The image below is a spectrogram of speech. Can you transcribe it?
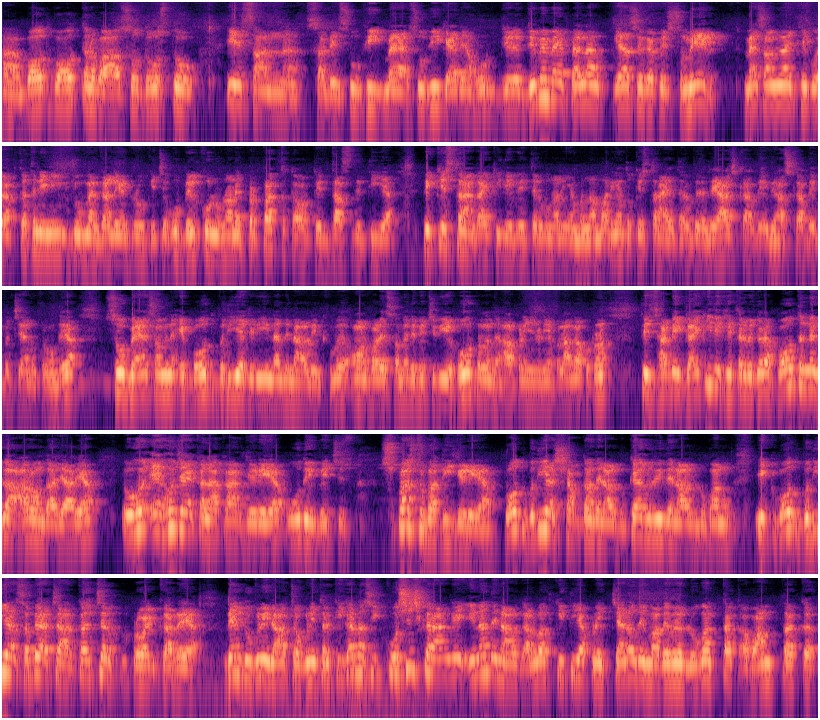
ਹਾਂ ਬਹੁਤ ਬਹੁਤ ਧੰਨਵਾਦ। ਸੋ ਦੋਸਤੋ ਇਹ ਸਨ ਸਾਡੇ ਸੂਫੀ। ਮੈਂ ਸੂਫੀ ਕਹਿ ਰਿਹਾ ਹੋਰ ਜਿਹੜੇ ਜਿਵੇਂ ਮੈਂ ਪਹਿਲਾਂ ਕਿਹਾ ਸੀਗਾ ਕਿ ਸੁਮੇਲ ਮੈਂ ਸਮਝਦਾ ਇੱਥੇ ਕੋਈ ਅਤਕਥਨੀ ਨਹੀਂ ਜੋ ਮੈਂ ਗੱਲ ਇੰਟਰੋ ਕੀਤੀ, ਉਹ ਬਿਲਕੁਲ ਉਹਨਾਂ ਨੇ ਪਰਪੱਕ ਤੌਰ ਤੇ ਦੱਸ ਦਿੱਤੀ ਆ ਵੀ ਕਿਸ ਤਰ੍ਹਾਂ ਗਾਇਕੀ ਦੇ ਵਿੱਚ ਉਹਨਾਂ ਦੀਆਂ ਮੱਲਾਂ ਮਾਰੀਆਂ ਤੋਂ ਕਿਸ ਤਰ੍ਹਾਂ ਰਿਆਜ਼ ਕਰਦੇ ਅਭਿਆਸ ਕਰਦੇ ਬੱਚਿਆਂ ਨੂੰ ਕਰਾਉਂਦੇ ਆ। ਸੋ ਮੈਂ ਸਮਝਦਾ ਇਹ ਬਹੁਤ ਵਧੀਆ ਜਿਹੜੀ ਇਹਨਾਂ ਦੇ ਨਾਲ ਦੀ ਆਉਣ ਵਾਲੇ ਸਮੇਂ ਦੇ ਵਿੱਚ ਵੀ ਇਹ ਹੋਰ ਪਲੰਦ ਆਪਣੀਆਂ ਜਿਹੜੀਆਂ ਪਲਾਂਘਾਂ ਪੁੱਟਣ ਤੇ ਸਾਡੇ ਗਾਇਕੀ ਦੇ ਖੇਤਰ ਵਿੱਚ ਜਿਹੜਾ ਬਹੁਤ ਨਿਗਾਰ ਆਉਂਦਾ ਜਾ ਰਿਹਾ, ਉਹ ਇਹੋ ਜਿਹੇ ਕਲਾਕਾਰ ਜਿਹੜੇ ਆ, ਉਹਦੇ ਵਿੱਚ ਸਪਸ਼ਟਵਾਦੀ ਜਿਹੜੇ ਆ, ਬਹੁਤ ਵਧੀਆ ਸ਼ਬਦਾਂ ਦੇ ਨਾਲ ਵੋਕੈਬਲਰੀ ਦੇ ਨਾਲ ਲੋਕਾਂ ਨੂੰ ਇੱਕ ਬਹੁਤ ਵਧੀਆ ਸੱਭਿਆਚਾਰ ਕਲਚਰ ਪ੍ਰੋਵਾਈਡ ਕਰ ਰਹੇ ਆ। ਦਿਨ ਦੁਗਣੀ, ਰਾਤ ਚੌਗਣੀ, ਤਰੱਕੀ ਕਰਨ ਅਸੀਂ ਕੋਸ਼ਿਸ਼ ਕਰਾਂਗੇ ਇਹਨਾਂ ਦੇ ਨਾਲ ਗੱਲਬਾਤ ਕੀਤੀ, ਆਪਣੇ ਚੈਨਲ ਦੇ ਮਾਧਿਅਮ ਨਾਲ ਲੋਕਾਂ ਤੱਕ, ਆਵਾਮ ਤੱਕ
